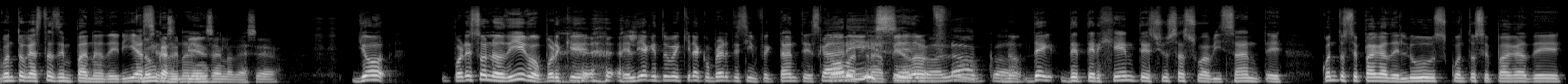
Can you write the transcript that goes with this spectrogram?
¿Cuánto gastas en panadería? Nunca se piensa en lo de aseo. Yo, por eso lo digo, porque el día que tuve que ir a comprar desinfectantes, trapeador, loco. de, detergente, se usa suavizante, cuánto se paga de luz, cuánto se paga de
